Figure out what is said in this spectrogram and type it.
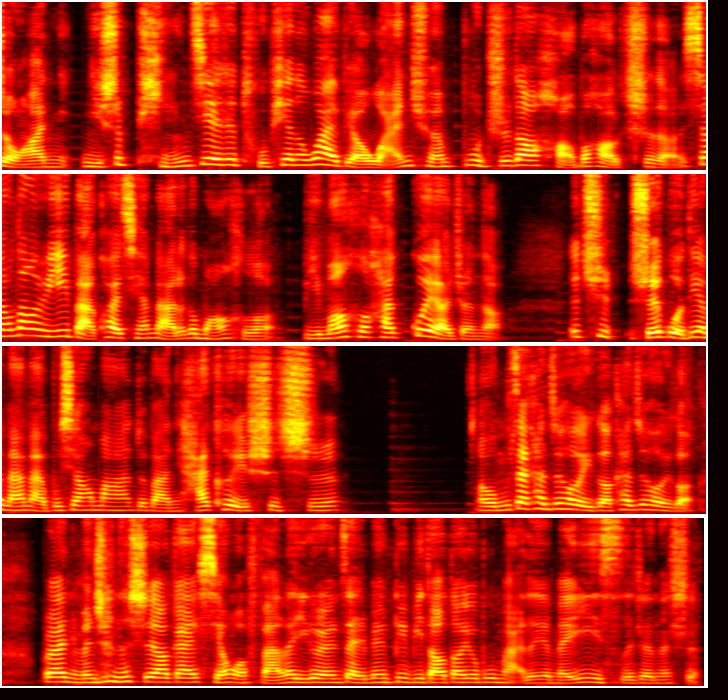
种啊，你你是凭借这图片的外表完全不知道好不好吃的，相当于一百块钱买了个盲盒，比盲盒还贵啊！真的，那去水果店买买不香吗？对吧？你还可以试吃。啊，我们再看最后一个，看最后一个，不然你们真的是要该嫌我烦了，一个人在这边逼逼叨叨又不买的也没意思，真的是。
